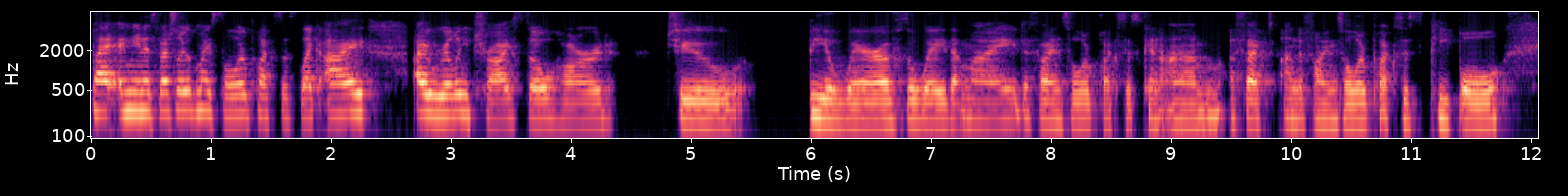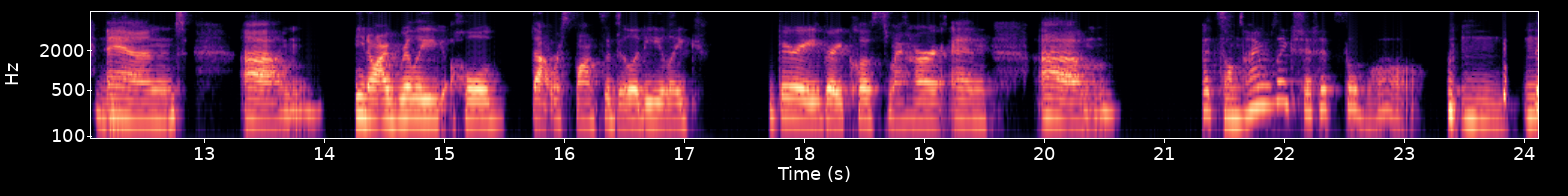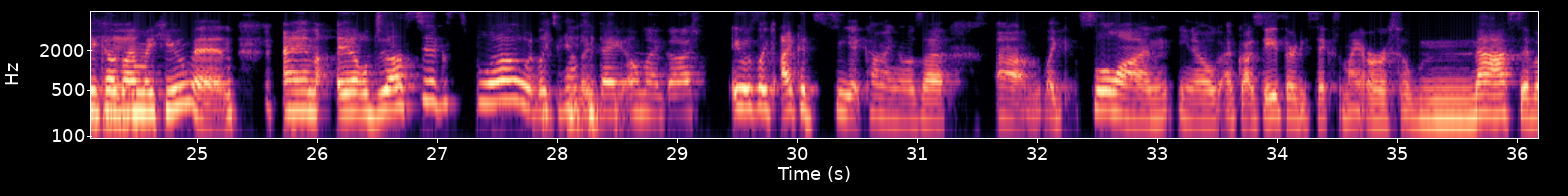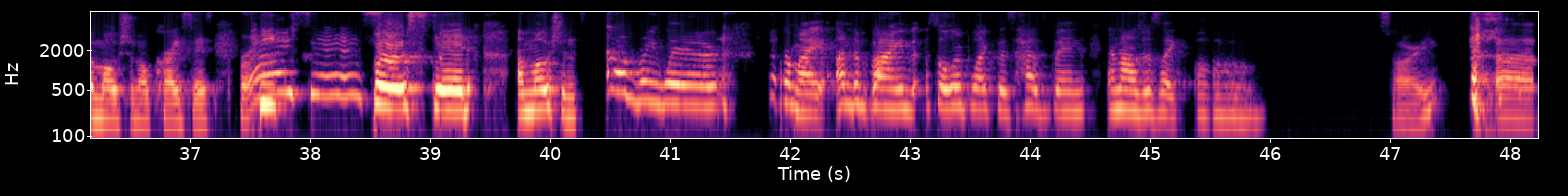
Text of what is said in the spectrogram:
but i mean especially with my solar plexus like i i really try so hard to be aware of the way that my defined solar plexus can um, affect undefined solar plexus people mm. and um, you know i really hold that responsibility like very very close to my heart and um but sometimes like shit hits the wall mm, because mm-hmm. I'm a human and it'll just explode. Like the other day, oh my gosh, it was like I could see it coming. It was a um like full on, you know, I've got gate 36 in my earth, so massive emotional crisis. Crisis. bursted, emotions everywhere for my undefined solar plexus husband. And I was just like, oh, sorry. Uh,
